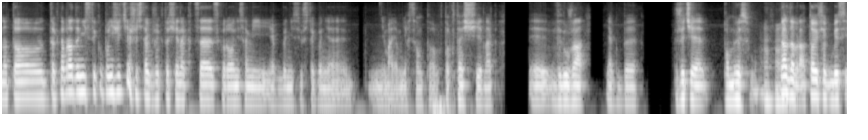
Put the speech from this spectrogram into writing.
no to tak naprawdę nic tylko powinien się cieszyć, tak, że ktoś jednak chce, skoro oni sami jakby nic już tego nie, nie mają, nie chcą, to, to ktoś jednak wydłuża jakby życie pomysłu. Mhm. No dobra, to już jakby jest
